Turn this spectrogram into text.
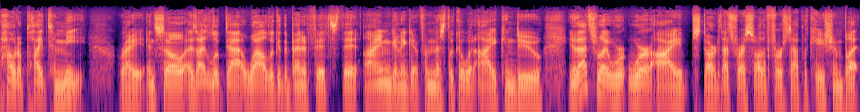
how it applied to me right? And so as I looked at, wow, look at the benefits that I'm going to get from this. Look at what I can do. You know, that's really where, where, I started. That's where I saw the first application. But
